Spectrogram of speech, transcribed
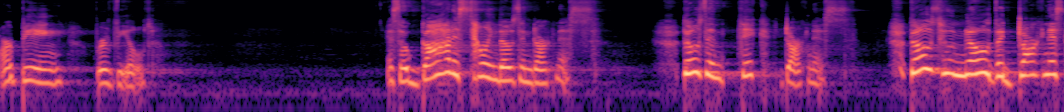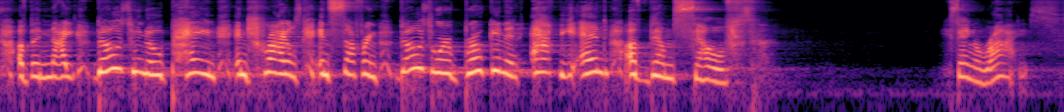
are being revealed. And so God is telling those in darkness, those in thick darkness, those who know the darkness of the night, those who know pain and trials and suffering, those who are broken and at the end of themselves. He's saying, Arise.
